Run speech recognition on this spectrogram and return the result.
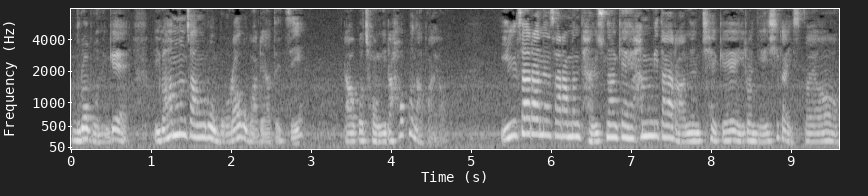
물어보는 게 이거 한 문장으로 뭐라고 말해야 되지? 라고 정의를 하고 나가요. 일 잘하는 사람은 단순하게 합니다. 라는 책에 이런 예시가 있어요.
